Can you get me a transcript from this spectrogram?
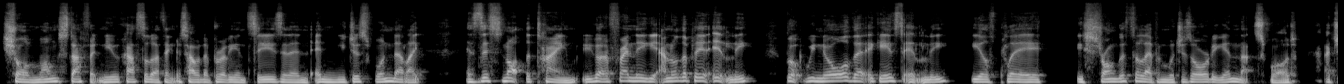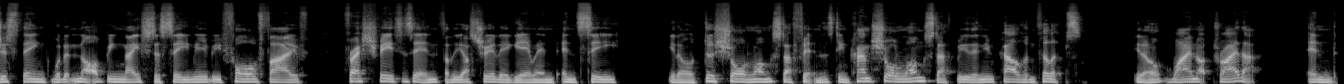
Sean Longstaff at Newcastle. I think is having a brilliant season, and and you just wonder like, is this not the time? You got a friendly. I know they're playing Italy, but we know that against Italy, he'll play his strongest 11, which is already in that squad. I just think, would it not have been nice to see maybe four or five fresh faces in for the Australia game and, and see, you know, does Sean Longstaff fit in this team? Can Sean Longstaff be the new Kalvin Phillips? You know, why not try that? And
